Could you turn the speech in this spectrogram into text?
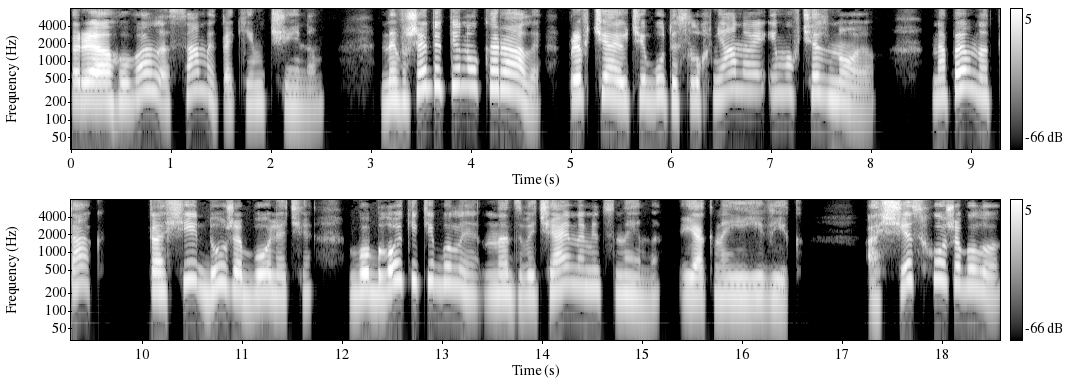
реагувала саме таким чином. Невже дитину карали, привчаючи бути слухняною і мовчазною? Напевно, так, та ще й дуже боляче, бо блоки ті були надзвичайно міцними, як на її вік. А ще схоже було,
